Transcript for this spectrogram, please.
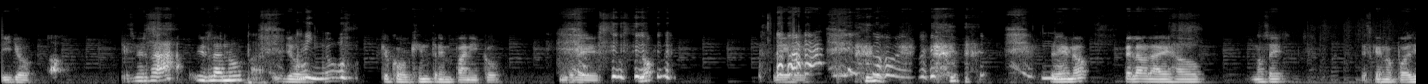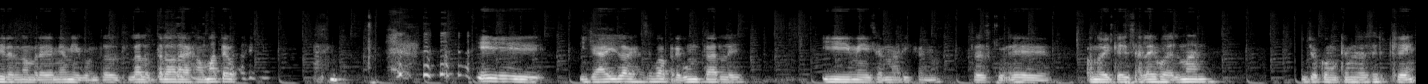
Y yo, ah, es verdad, es la nota. Y yo, Ay, no. Que como que entré en pánico. Y le no. Le dije, no, no, te la habrá dejado, no sé, es que no puedo decir el nombre de mi amigo, entonces te lo habrá dejado Mateo. y, y ya ahí la vieja se fue a preguntarle y me dice, marica, ¿no? Entonces, eh, cuando vi que se la dijo del man, yo como que me acerqué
